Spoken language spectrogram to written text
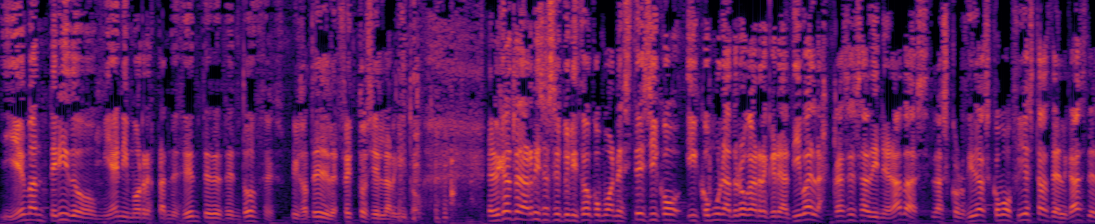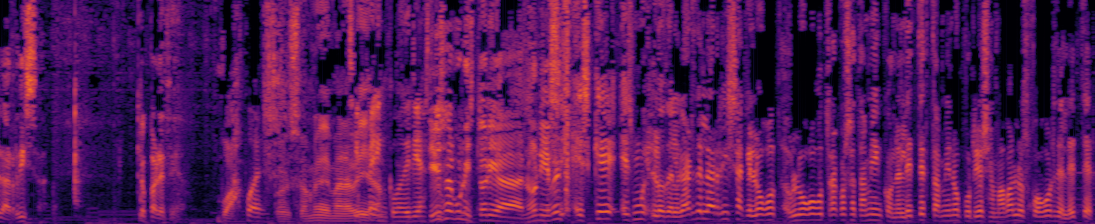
y he mantenido mi ánimo resplandeciente desde entonces. Fíjate el efecto si es larguito. El gas de la risa se utilizó como anestésico y como una droga recreativa en las clases adineradas, las conocidas como fiestas del gas de la risa. ¿Qué os parece? Buah, Pues- pues hombre, de maravilla. Como dirías tú. ¿Tienes alguna historia, no, Nieves? Sí, es que es muy- lo del gas de la risa, que luego, luego otra cosa también, con el éter también ocurrió, se llamaban los juegos del éter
